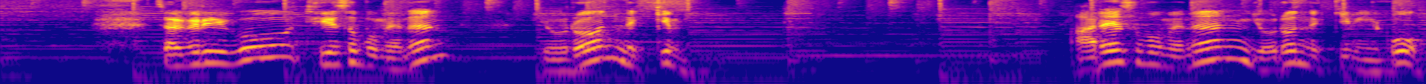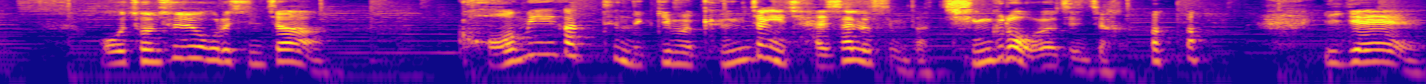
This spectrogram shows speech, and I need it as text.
자 그리고 뒤에서 보면은 이런 느낌. 아래에서 보면은 이런 느낌이고 어, 전체적으로 진짜 거미 같은 느낌을 굉장히 잘 살렸습니다. 징그러워요 진짜. 이게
